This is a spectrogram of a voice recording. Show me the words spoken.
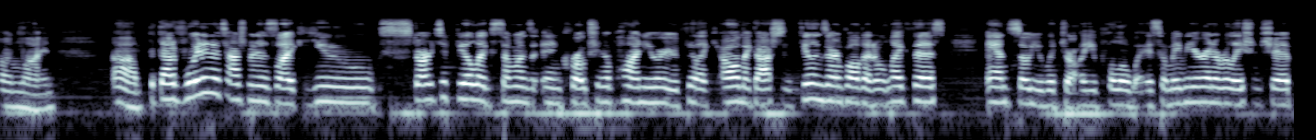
online. Um, but that avoidant attachment is like you start to feel like someone's encroaching upon you or you feel like oh my gosh the feelings are involved. I don't like this. And so you withdraw you pull away. So maybe you're in a relationship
